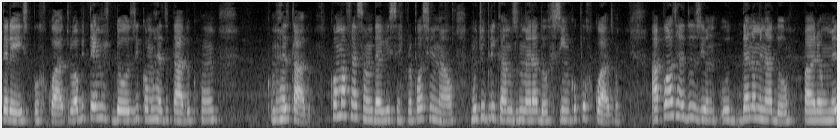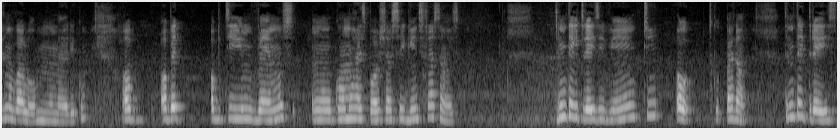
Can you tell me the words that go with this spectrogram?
3 por 4, obtemos 12 como resultado. Com, como resultado. Como a fração deve ser proporcional, multiplicamos o numerador 5 por 4. Após reduzir o denominador para o mesmo valor numérico, ob obtivemos um, como resposta as seguintes frações: 33 e 20, oh, perdão, 33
